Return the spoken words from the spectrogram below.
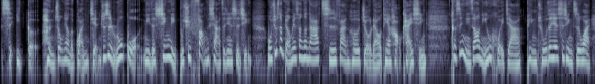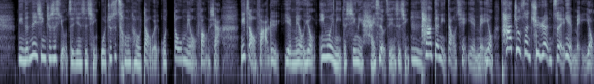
是一个很重要的关键。就是如果你的心里不去放下这件事情，我就算表面上跟大家吃饭、喝酒、聊天，好开心，可是你知道，你会回家摒除这些事情之外，你的内心就是有这件事情。我就是从头到尾我都没有放下，你找法律也没有用，因为你的心里还是有这件事情。他跟你道歉也没用，他就算去认罪也没用。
